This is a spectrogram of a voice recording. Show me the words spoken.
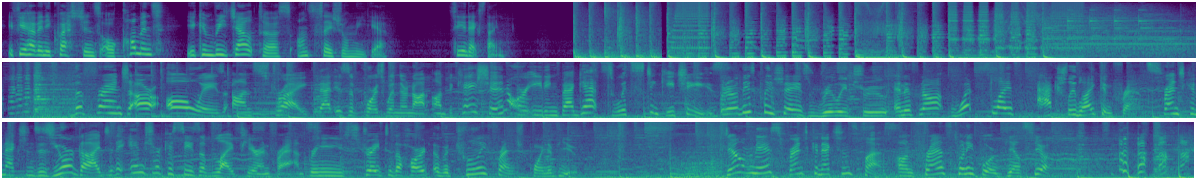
If you have any questions or comments, you can reach out to us on social media. See you next time. The French are always on strike. That is, of course, when they're not on vacation or eating baguettes with stinky cheese. But are these cliches really true? And if not, what's life actually like in France? French Connections is your guide to the intricacies of life here in France, bringing you straight to the heart of a truly French point of view. Don't miss French Connections Plus on France 24, bien sûr.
